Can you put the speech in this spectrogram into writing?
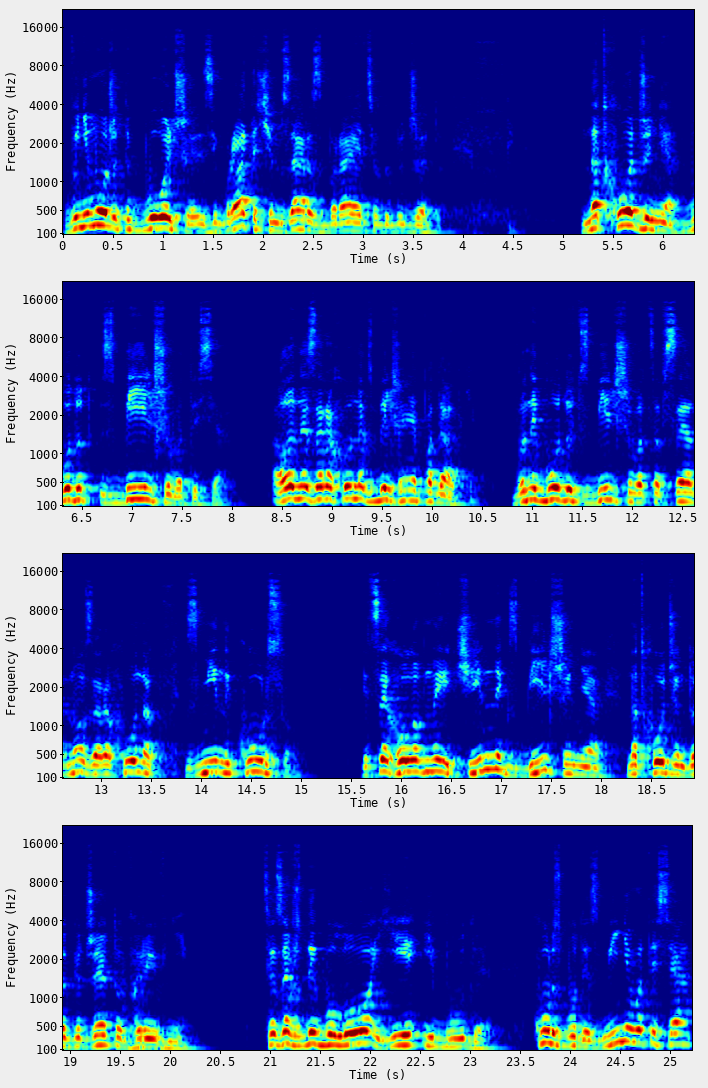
Ви не можете більше зібрати, чим зараз збирається до бюджету. Надходження будуть збільшуватися, але не за рахунок збільшення податків. Вони будуть збільшуватися все одно за рахунок зміни курсу. І це головний чинник збільшення надходжень до бюджету в гривні. Це завжди було, є і буде. Курс буде змінюватися,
